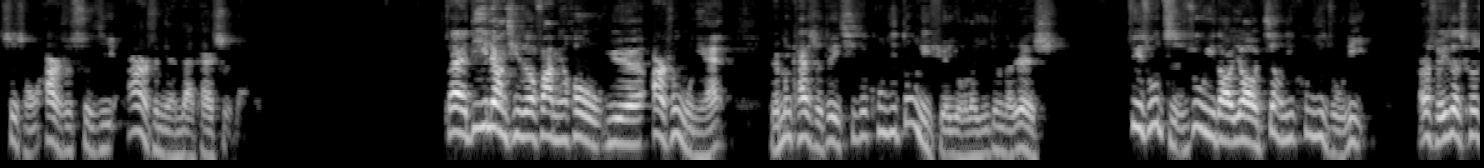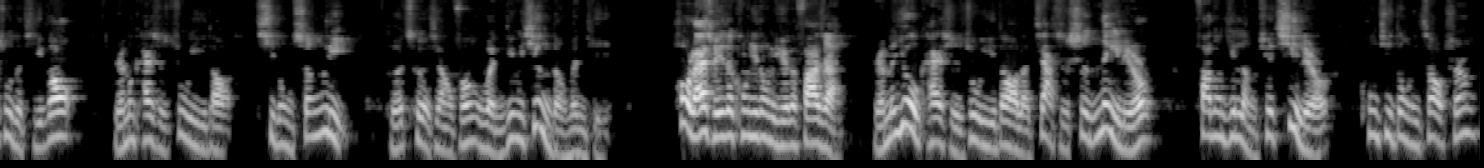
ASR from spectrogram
是从二十世纪二十年代开始的。在第一辆汽车发明后约二十五年，人们开始对汽车空气动力学有了一定的认识。最初只注意到要降低空气阻力，而随着车速的提高，人们开始注意到气动升力和侧向风稳定性等问题。后来，随着空气动力学的发展，人们又开始注意到了驾驶室内流、发动机冷却气流、空气动力噪声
